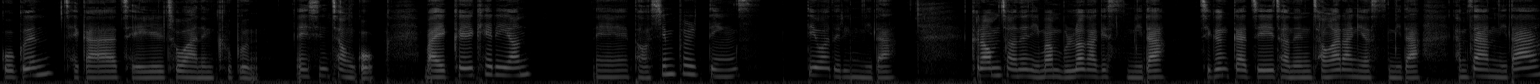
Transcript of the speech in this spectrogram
곡은 제가 제일 좋아하는 그분의 신청곡 마이클 캐리언의 더 심플 띵스 띄워드립니다. 그럼 저는 이만 물러가겠습니다. 지금까지 저는 정아랑이었습니다. 감사합니다.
